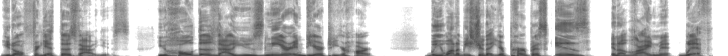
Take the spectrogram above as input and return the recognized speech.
you don't forget those values. You hold those values near and dear to your heart. We want to be sure that your purpose is in alignment with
